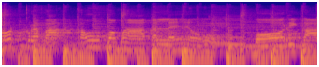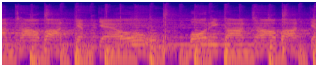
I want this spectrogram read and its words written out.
รถกระบะเขาก็มากันแล้ว บริการชาวบ้านแจ่มแจ๋วบริการชาวบ้านแจ่ม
